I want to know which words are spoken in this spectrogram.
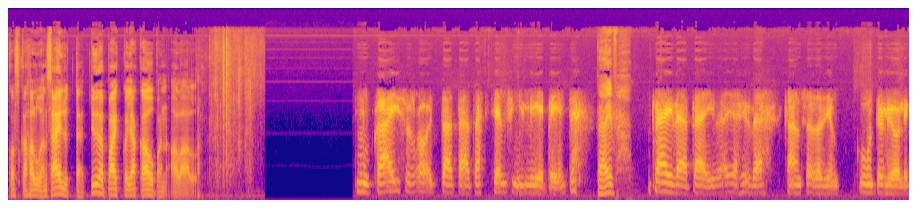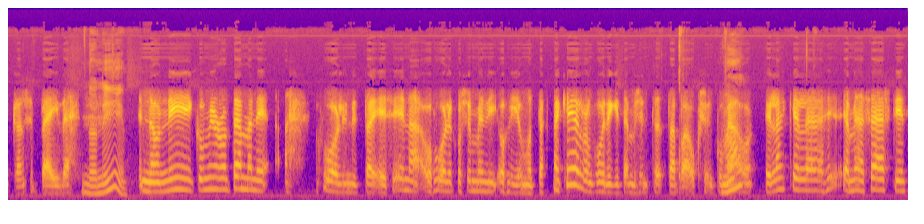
koska haluan säilyttää työpaikkoja kaupan alalla. Mun Kaisu soittaa täältä Helsingin liepeiltä. Päivää. Päivää, päivää ja hyvä kansanradion kuuntelijoille kanssa päivä. No niin. No niin, kun minulla on tämmöinen huoli nyt, tai ei se enää ole huoli, kun se meni ohi mutta mä kerron kuitenkin tämmöisen t- tapauksen, kun no. mä oon eläkkeellä ja mä säästin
